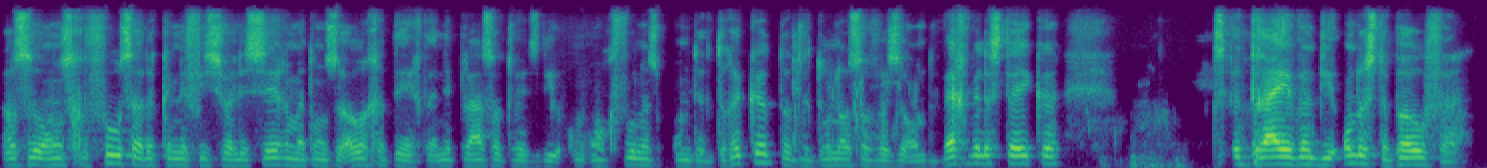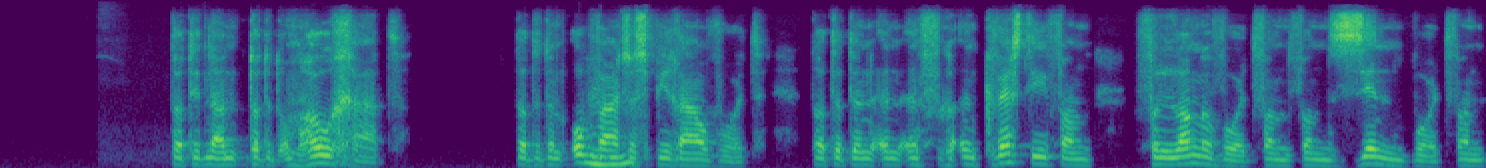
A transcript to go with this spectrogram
Als we ons gevoel zouden kunnen visualiseren met onze ogen dicht. En in plaats dat we die on- on- gevoelens onderdrukken, dat we doen alsof we ze on- weg willen steken, draaien we die ondersteboven. Dat het, nou, dat het omhoog gaat. Dat het een opwaartse spiraal wordt. Dat het een, een, een, een kwestie van verlangen wordt, van, van zin wordt. Van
